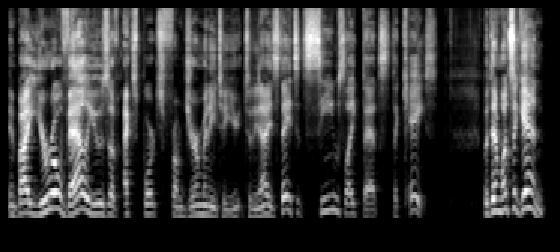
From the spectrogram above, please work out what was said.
And by euro values of exports from Germany to to the United States, it seems like that's the case. But then once again,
